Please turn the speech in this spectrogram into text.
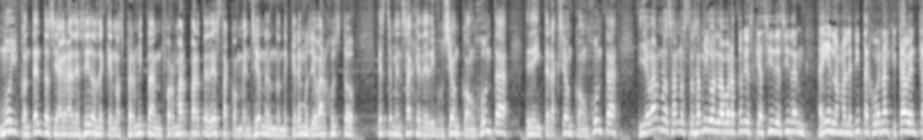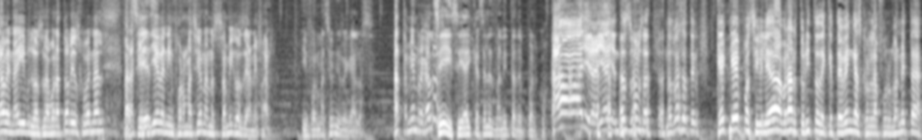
muy contentos y agradecidos de que nos permitan formar parte de esta convención en donde queremos llevar justo este mensaje de difusión conjunta, de interacción conjunta y llevarnos a nuestros amigos laboratorios que así decidan ahí en la maletita juvenal que caben, caben ahí los laboratorios juvenal para Así que es. lleven información a nuestros amigos de ANEFAR. Información y regalos. Ah, ¿también regalos? Sí, sí, hay que hacerles manita de puerco. Ay, ay, ay, entonces vamos a, nos vas a tener. ¿Qué, ¿Qué posibilidad habrá, Arturito, de que te vengas con la furgoneta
